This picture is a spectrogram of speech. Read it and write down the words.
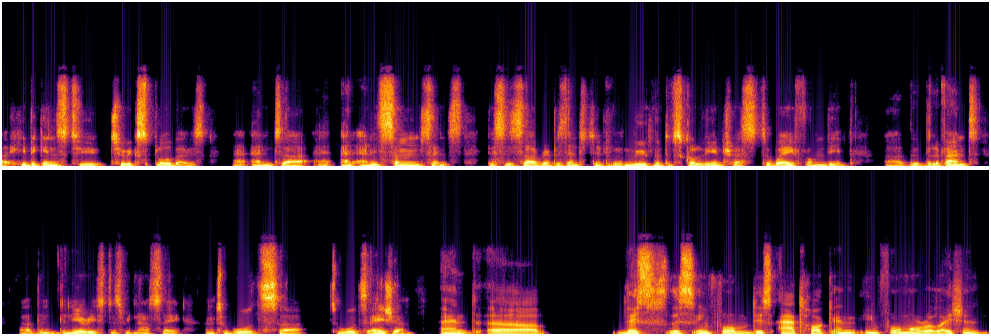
uh, he begins to to explore those. And, uh, and and in some sense, this is uh, representative of a movement of scholarly interests away from the uh, the, the, Levant, uh, the, the, Near East, as we now say, and towards towards Asia. And this this inform this ad hoc and informal relation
